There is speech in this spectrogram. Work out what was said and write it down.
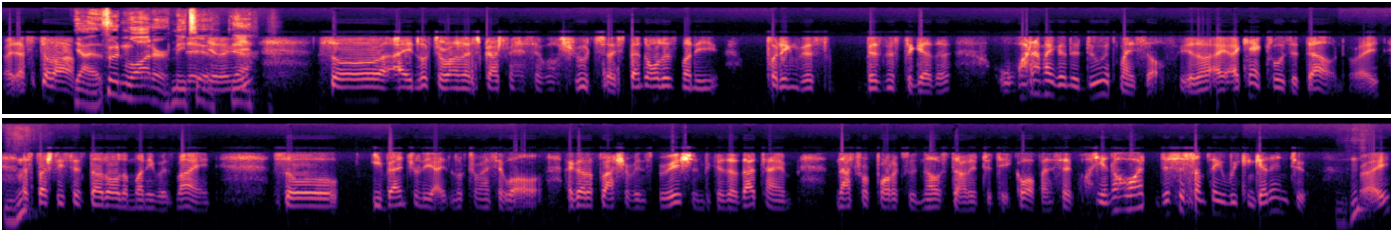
Right? I still am. Yeah, food and water. Me too. You know yeah. I mean? So I looked around and scratched my head and said, "Well, shoot! So I spent all this money putting this business together what am I going to do with myself? You know, I, I can't close it down, right? Mm-hmm. Especially since not all the money was mine. So, eventually I looked around and said, well, I got a flash of inspiration because at that time, natural products were now starting to take off. And I said, well, you know what? This is something we can get into. Mm-hmm. Right,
